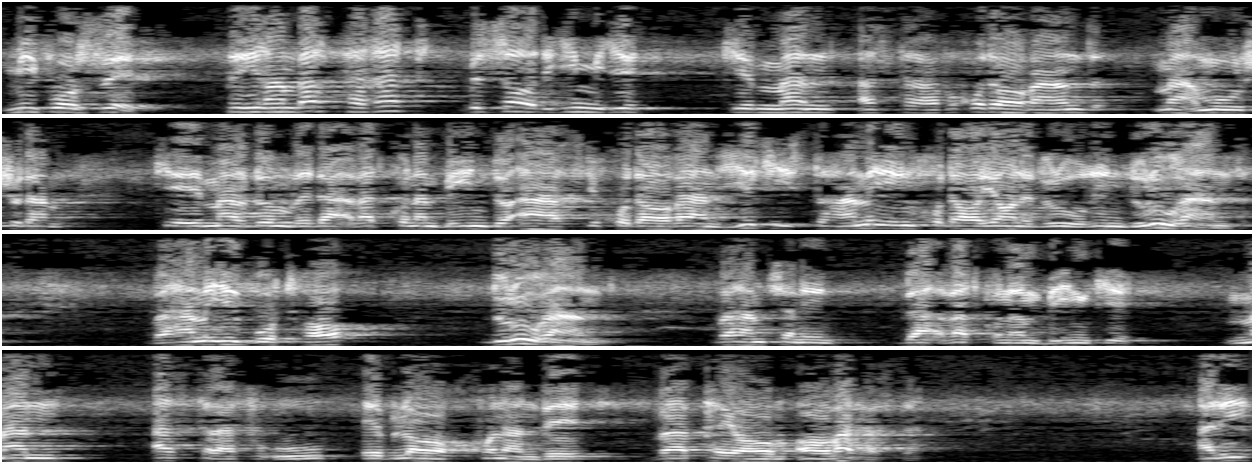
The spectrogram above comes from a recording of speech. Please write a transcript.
می‌پرسه پیغمبر فقط به سادگی میگه که من از طرف خداوند معمول شدم که مردم را دعوت کنم به این دو است که خداوند یکیست و همه این خدایان دروغین دروغند و همه بتها دروغند و همچنین دعوت کنم به این که من از طرف او ابلاغ کننده و پیام آور هستم. علی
